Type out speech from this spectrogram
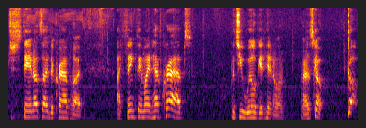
just stand outside the crab hut. I think they might have crabs, but you will get hit on. All right, let's go. Go.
